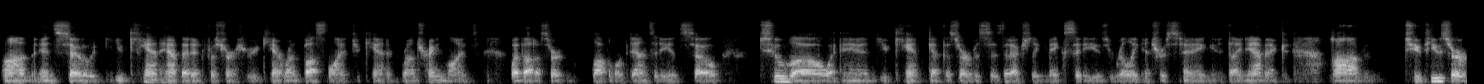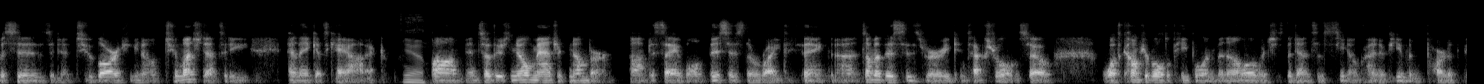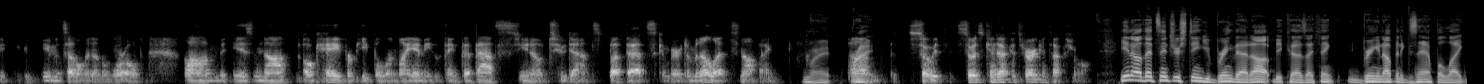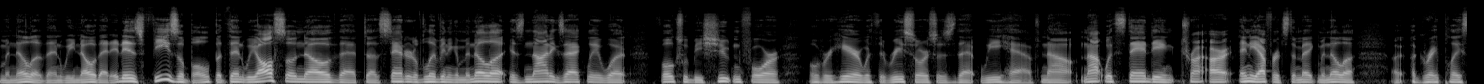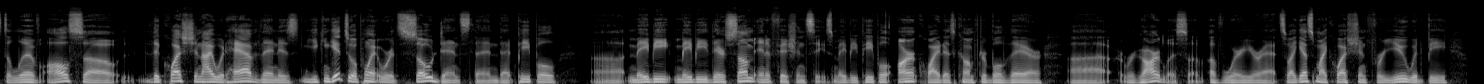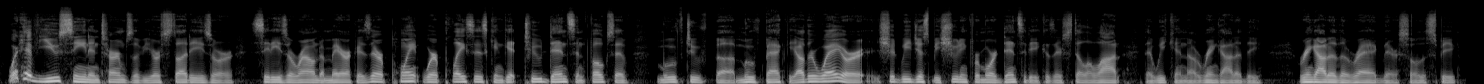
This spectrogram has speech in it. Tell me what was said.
Um, and so you can't have that infrastructure. You can't run bus lines. You can't run train lines without a certain level of density. And so too low and you can't get the services that actually make cities really interesting and dynamic. Um, too few services and too large, you know, too much density, and then it gets chaotic. Yeah. Um, and so there's no magic number um, to say, well, this is the right thing. Uh, some of this is very contextual. And so what's comfortable to people in Manila, which is the densest, you know, kind of human part of the human settlement in the world, um, is not okay for people in Miami who think that that's, you know, too dense. But that's compared to Manila, it's nothing. Right. Right. Um, so it so it's it's very contextual. You know that's interesting. You bring that up because I think bringing up an example like Manila, then we know that it is feasible, but then we also know that uh, standard of living in Manila is not exactly what folks would be shooting for over here with the resources that we have. Now, notwithstanding try, our, any efforts to make Manila a, a, great place to live, also, the question I would have then is you can get to a point where it's so dense then that people uh, maybe maybe there's some inefficiencies. Maybe people aren't quite as comfortable there, uh, regardless of, of where you're at. So I guess my question for you would be, what have you seen in terms of your studies or cities around America? Is there a point where places can get too dense and folks have moved to uh, moved back the other way, or should we just be shooting for more density because there's still a lot that we can uh, wring out of the wring out of the rag there, so to speak?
